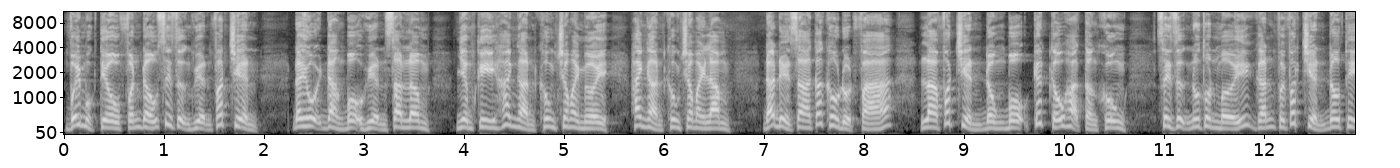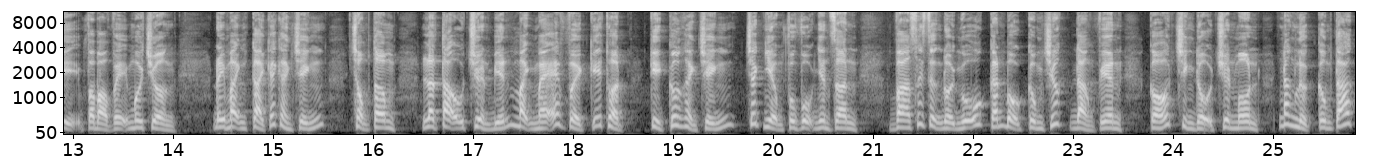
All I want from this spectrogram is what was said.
Với mục tiêu phấn đấu xây dựng huyện phát triển, Đại hội Đảng bộ huyện Gia Lâm nhiệm kỳ 2020-2025 đã đề ra các khâu đột phá là phát triển đồng bộ kết cấu hạ tầng khung, xây dựng nông thôn mới gắn với phát triển đô thị và bảo vệ môi trường, đẩy mạnh cải cách hành chính, trọng tâm là tạo chuyển biến mạnh mẽ về kỹ thuật, kỷ cương hành chính, trách nhiệm phục vụ nhân dân và xây dựng đội ngũ cán bộ công chức, đảng viên có trình độ chuyên môn, năng lực công tác,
